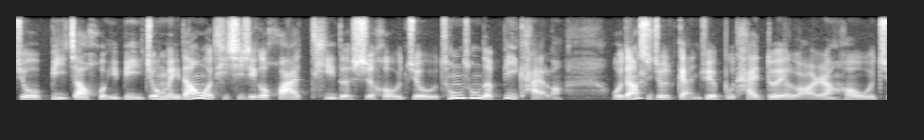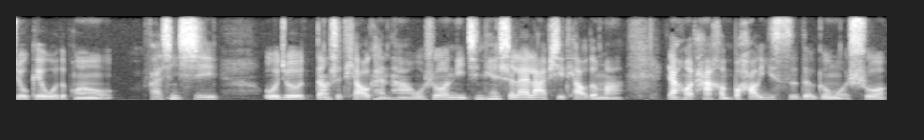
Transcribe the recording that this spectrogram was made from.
就比较回避，就每当我提起这个话题的时候，就匆匆的避开了。我当时就感觉不太对了，然后我就给我的朋友发信息，我就当时调侃他，我说：“你今天是来拉皮条的吗？”然后他很不好意思的跟我说：“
